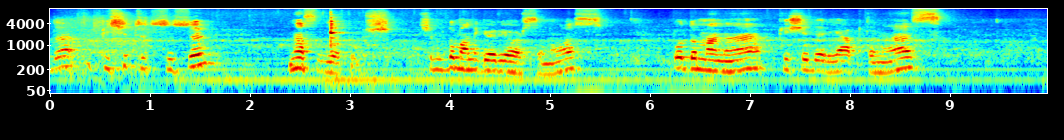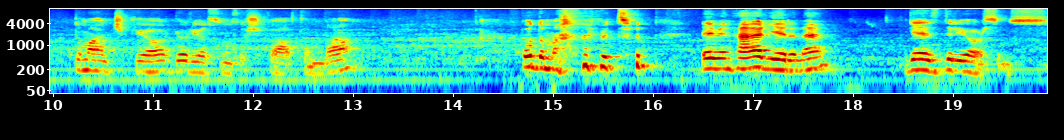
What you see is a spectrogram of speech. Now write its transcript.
Bu da pişi tütsüsü nasıl yapılır? Şimdi dumanı görüyorsunuz. Bu dumanı pişidir yaptınız. Duman çıkıyor. Görüyorsunuz ışık altında. Bu dumanı bütün evin her yerine gezdiriyorsunuz.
